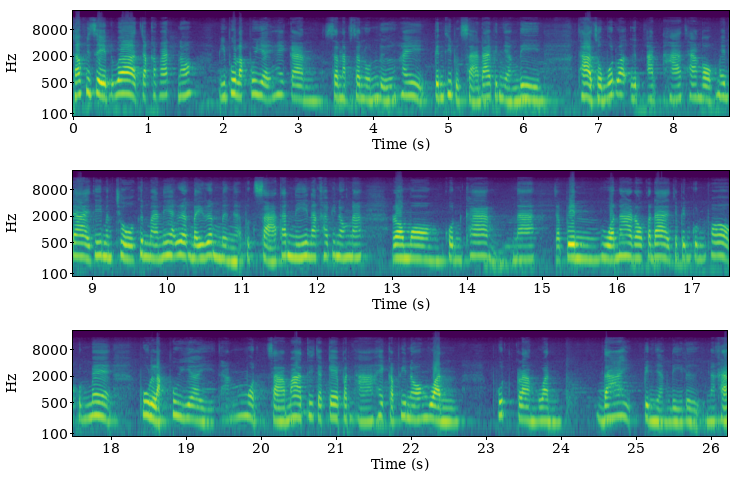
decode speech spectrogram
ทักพิเศษว่าจักรพรรดิเนาะ มีผู้หลักผู้ใหญ่ให้การสนับสนุนหรือให้เป็นที่ปรึกษาได้เป็นอย่างดี ถ้าสมมุติว่าอึดอัดหาทางออกไม่ได้ที่มันโชว์ขึ้นมาเนี่ยเรื่องใดเรื่องหนึ่งอะปรึกษาท่านนี้นะคะ พี่น้องนะ เรามองคนข้างนะ จะเป็นหัวหน้าเราก็ได้ จะเป็นคุณพ่อคุณแม่ ผู้หลักผู้ใหญ่ทั้งหมดสามารถที่จะแก้ปัญหาให้กับพี่น้องวัน พุธกลางวันได้เป็นอย่างดีเลยนะคะ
